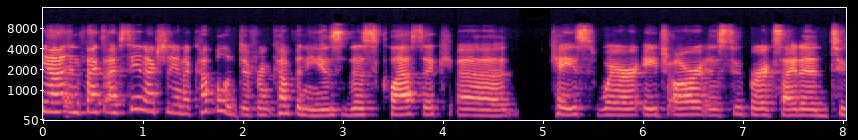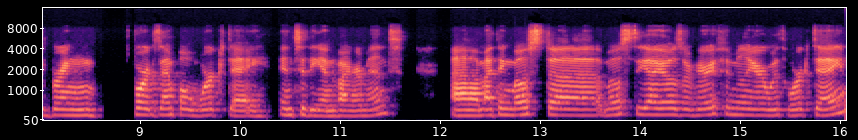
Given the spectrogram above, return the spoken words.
Yeah, in fact, I've seen actually in a couple of different companies this classic uh, case where HR is super excited to bring, for example, Workday into the environment. Um, I think most uh, most CIOs are very familiar with Workday.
